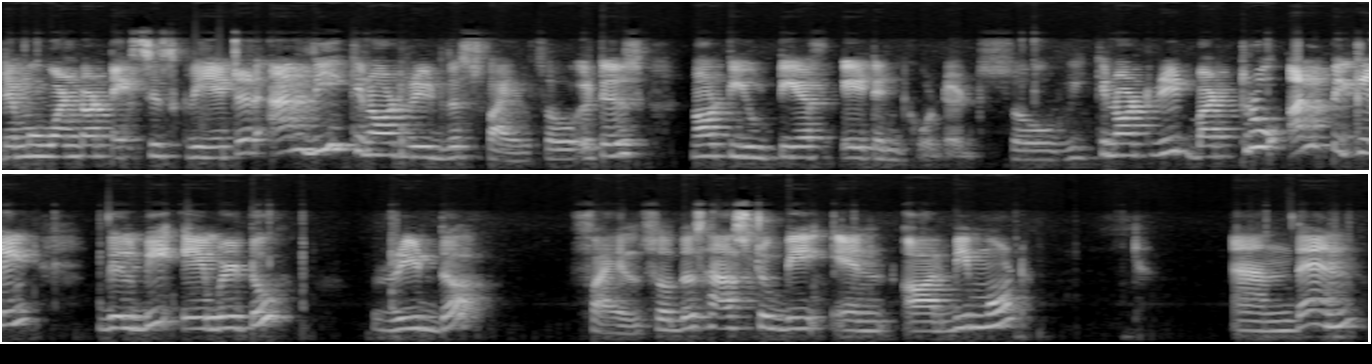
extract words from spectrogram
demo one dot text is created and we cannot read this file. So it is not UTF-8 encoded. So we cannot read but through unpickling we'll be able to read the file. So this has to be in RB mode and then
